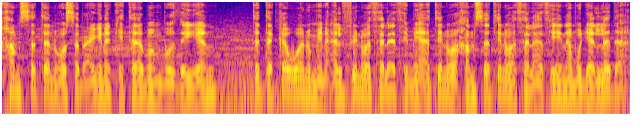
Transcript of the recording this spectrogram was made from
75 كتابا بوذيا تتكون من 1335 مجلدا.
